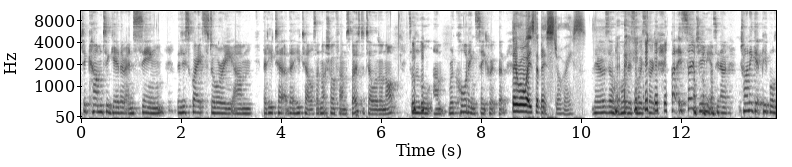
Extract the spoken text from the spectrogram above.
to come together and sing this great story um, that he te- that he tells. I'm not sure if I'm supposed to tell it or not. It's a little um, recording secret, but they're always the best stories. There is a always story, but it's so genius, you know, trying to get people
